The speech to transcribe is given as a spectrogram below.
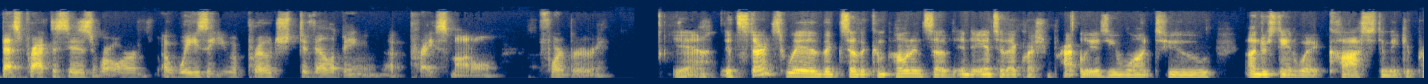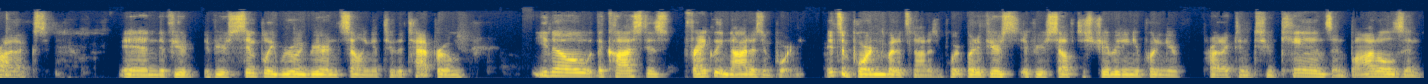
best practices or, or ways that you approach developing a price model for a brewery? Yeah, it starts with the, so the components of, and to answer that question properly, is you want to understand what it costs to make your products. And if you're if you're simply brewing beer and selling it through the tap room, you know the cost is frankly not as important. It's important but it's not as important. But if you're if you're self-distributing you're putting your product into cans and bottles and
